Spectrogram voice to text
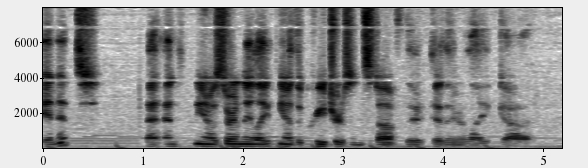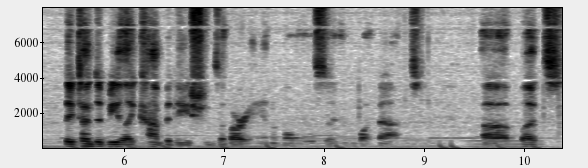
in it, and, and, you know certainly like you know the creatures and stuff. They're, they're like uh, they tend to be like combinations of our animals and whatnot uh, but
